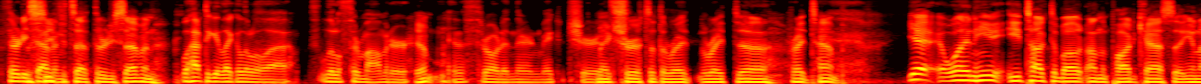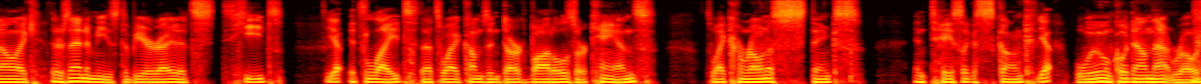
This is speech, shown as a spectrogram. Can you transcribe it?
see Thirty-seven. if it's at 37. We'll have to get like a little uh little thermometer Yep. and throw it in there and make sure. make it's- sure it's at the right the right uh right temp yeah well and he he talked about on the podcast that you know like there's enemies to beer right it's heat Yep. it's light that's why it comes in dark bottles or cans that's why corona stinks and tastes like a skunk Yep. but we won't go down that road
